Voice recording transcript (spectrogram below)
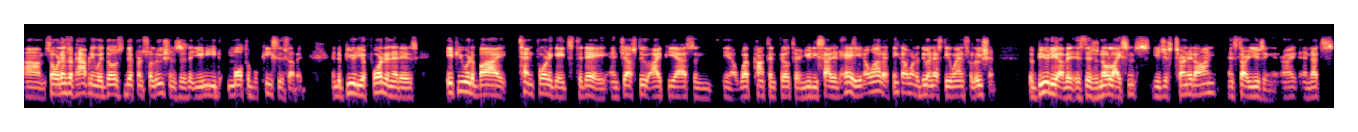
Um, so what ends up happening with those different solutions is that you need multiple pieces of it. And the beauty of Fortinet is if you were to buy 10 FortiGates today and just do IPS and you know web content filter and you decided, hey, you know what, I think I want to do an SD-WAN solution the beauty of it is there's no license. You just turn it on and start using it right? And that's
